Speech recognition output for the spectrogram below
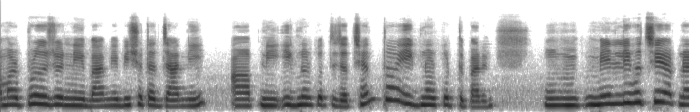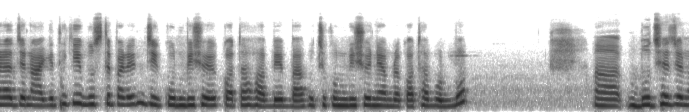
আমার প্রয়োজন নেই বা আমি বিষয়টা জানি, আপনি ইগনোর করতে যাচ্ছেন, তো ইগনোর করতে পারেন। মেনলি হচ্ছে আপনারা যেন আগে থেকেই বুঝতে পারেন যে কোন বিষয়ে কথা হবে বা হচ্ছে কোন বিষয় নিয়ে আমরা কথা বলব। বুঝে যেন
